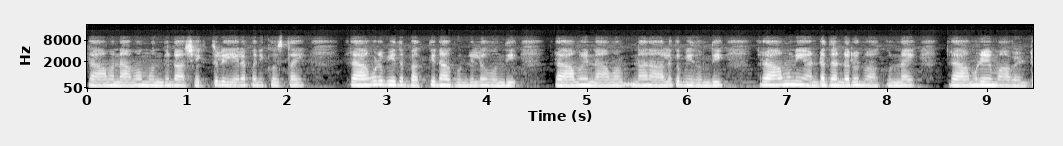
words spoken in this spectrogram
రామనామం ముందు నా శక్తులు ఎలా పనికొస్తాయి? రాముడి మీద భక్తి నా గుండెలో ఉంది. రాముని నామం నా నాలుక మీద ఉంది. రాముని అండదండలు నాకున్నాయి. రాముడే మా వెంట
